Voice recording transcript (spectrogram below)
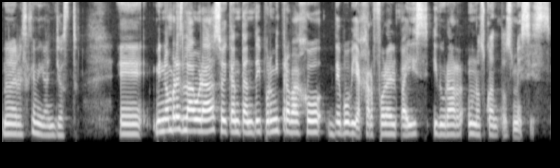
no me que me digan Just. Eh, mi nombre es Laura, soy cantante y por mi trabajo debo viajar fuera del país y durar unos cuantos meses.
